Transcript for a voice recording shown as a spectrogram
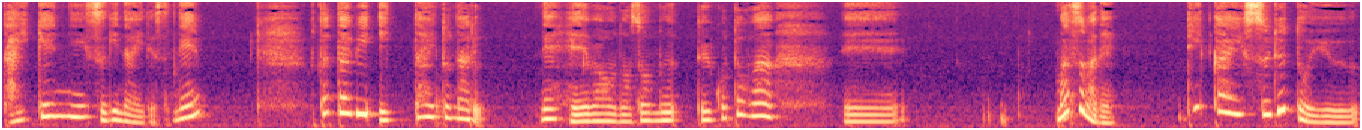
体験に過ぎないですね。再び一体となる、ね、平和を望むということは、えー、まずはね理解するという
